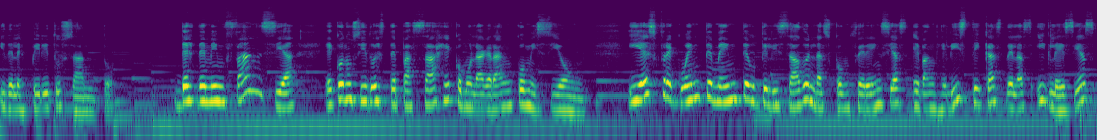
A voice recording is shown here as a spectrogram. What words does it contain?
y del Espíritu Santo desde mi infancia he conocido este pasaje como la Gran Comisión y es frecuentemente utilizado en las conferencias evangelísticas de las iglesias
